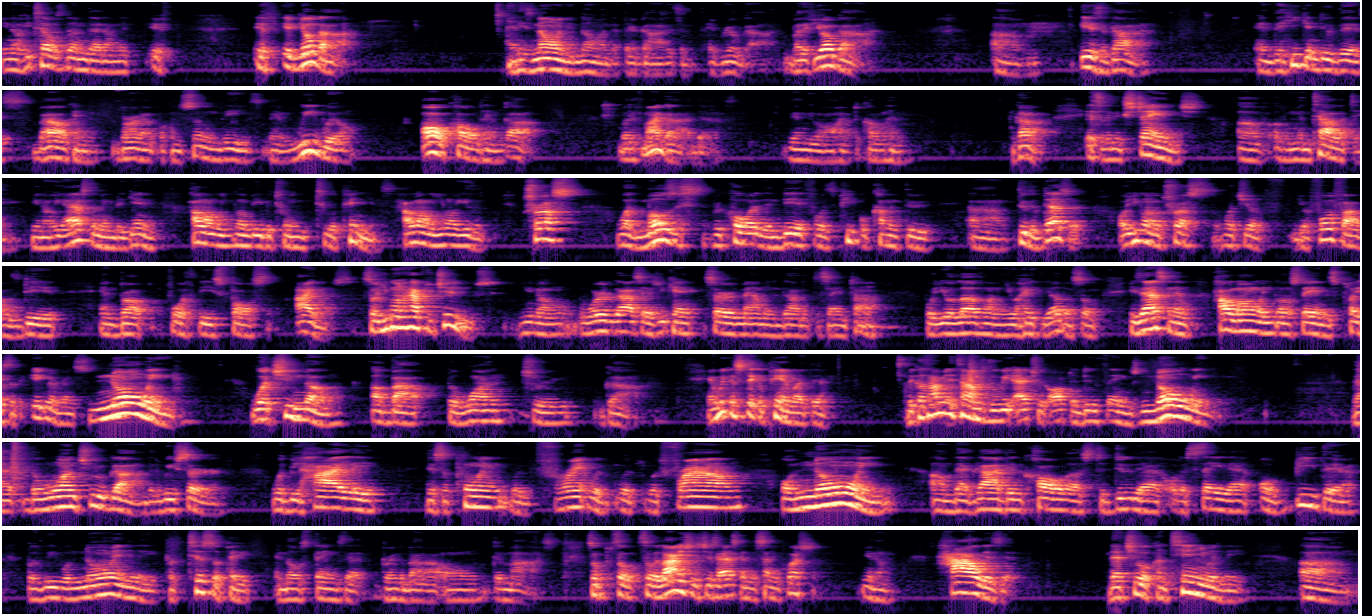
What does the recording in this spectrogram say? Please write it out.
You know, he tells them that um, if, if if your God, and he's knowing and knowing that their God isn't a real God, but if your God um, is a God, and that he can do this, Baal can burn up or consume these, then we will all call him God. But if my God does, then we all have to call him God. It's an exchange of, of a mentality. You know, he asked them in the beginning, how long are you going to be between two opinions? How long are you going to either trust what Moses recorded and did for his people coming through uh, through the desert, or are you going to trust what your your forefathers did and brought forth these false idols? So you're going to have to choose. You know, the Word of God says you can't serve Mammon and God at the same time. For you'll love one and you'll hate the other. So he's asking them, how long are you going to stay in this place of ignorance, knowing what you know about the one true God? And we can stick a pin right there. Because how many times do we actually often do things knowing that the one true God that we serve would be highly disappointed, would, would, would, would frown, or knowing um, that God didn't call us to do that or to say that or be there, but we will knowingly participate in those things that bring about our own demise. So, so, so Elijah is just asking the same question. You know, how is it that you are continually um,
